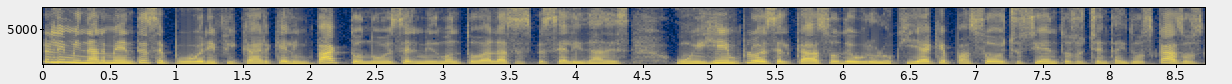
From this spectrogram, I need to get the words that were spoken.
Preliminarmente se pudo verificar que el impacto no es el mismo en todas las especialidades. Un ejemplo es el caso de urología que pasó de 882 casos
